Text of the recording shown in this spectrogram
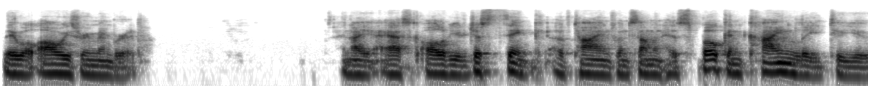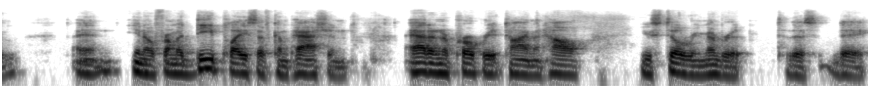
They will always remember it. And I ask all of you to just think of times when someone has spoken kindly to you and, you know, from a deep place of compassion at an appropriate time and how you still remember it to this day.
